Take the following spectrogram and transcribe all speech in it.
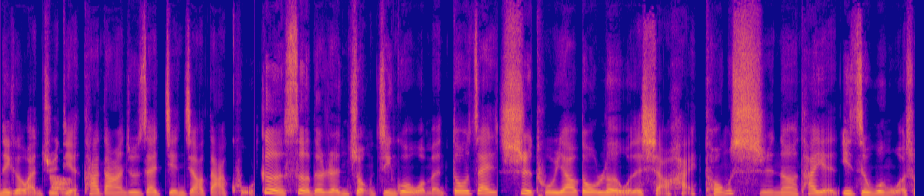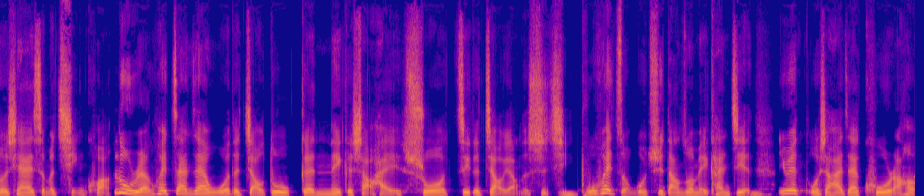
那个玩具店，他当然就是在尖叫大哭。各色的人种经过我们，都在试图要逗乐我的小孩，同时呢，他也一直问我说现在什么情况。情况，路人会站在我的角度跟那个小孩说这个教养的事情，不会走过去当做没看见，因为我小孩在哭，然后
